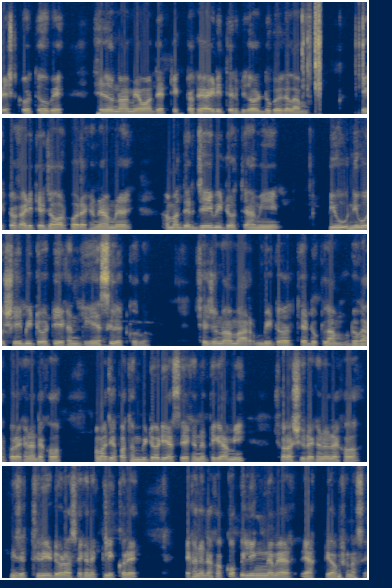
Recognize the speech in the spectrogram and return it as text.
পেস্ট করতে হবে। সেজন্য আমি আমাদের টিকটক আইডিতে ভিতর ঢুকে গেলাম। টিকটক আইডিতে যাওয়ার পর এখানে আমি আমাদের যে ভিডিওতে আমি ভিউ নিব, সেই ভিডিওটি এখান থেকে সিলেক্ট করব। সেই জন্য আমার ভিডিওতে ঢুকলাম। ঢোকার পর এখানে দেখো আমার যে প্রথম ভিডিওটি আছে, এখানে থেকে আমি সরাসরি এখানে দেখো, নিজের থ্রি ডট আছে, এখানে ক্লিক করে। এখানে দেখো কপি লিঙ্ক নামে একটি অপশন আছে।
